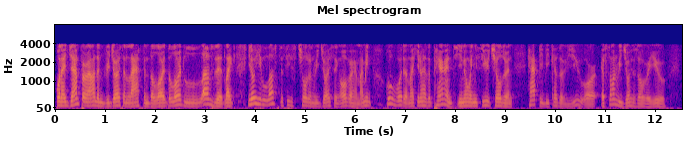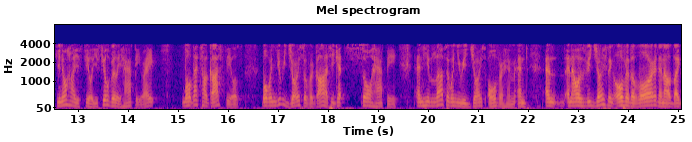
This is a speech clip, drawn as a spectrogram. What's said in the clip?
when I jump around and rejoice and laugh in the Lord, the Lord loves it. Like you know, He loves to see His children rejoicing over Him. I mean, who wouldn't? Like you know, as a parent, you know, when you see your children happy because of you, or if someone rejoices over you, you know how you feel. You feel really happy, right? Well, that's how God feels. But when you rejoice over God, He gets so happy, and He loves it when you rejoice over Him. And and and I was rejoicing over the Lord, and I was like,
